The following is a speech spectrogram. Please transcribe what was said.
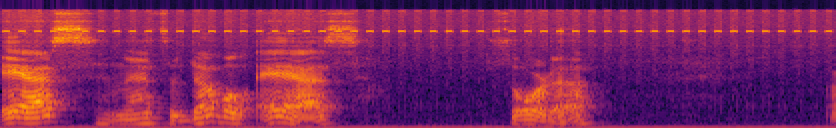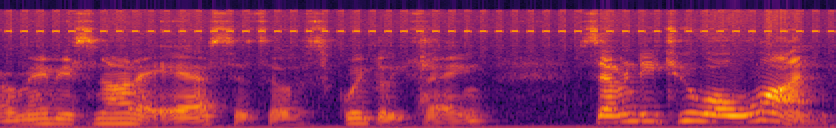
S, and that's a double S, sorta, or maybe it's not a S, it's a squiggly thing, 7201.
